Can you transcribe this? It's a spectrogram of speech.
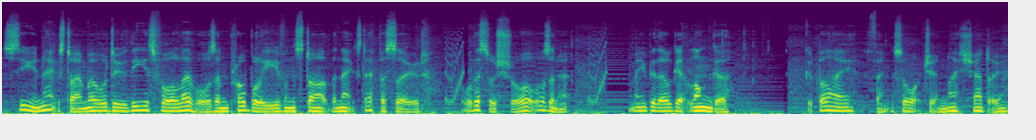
See you next time where we'll do these four levels and probably even start the next episode. Well, this was short, wasn't it? Maybe they'll get longer. Goodbye, thanks for watching, nice shadow.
